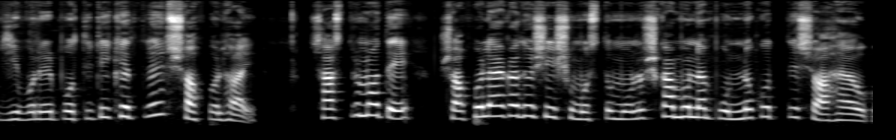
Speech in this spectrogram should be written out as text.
জীবনের প্রতিটি ক্ষেত্রে সফল হয়। শাস্ত্রমতে সফল একাদশী সমস্ত মনস্কামনা পূর্ণ করতে সহায়ক।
